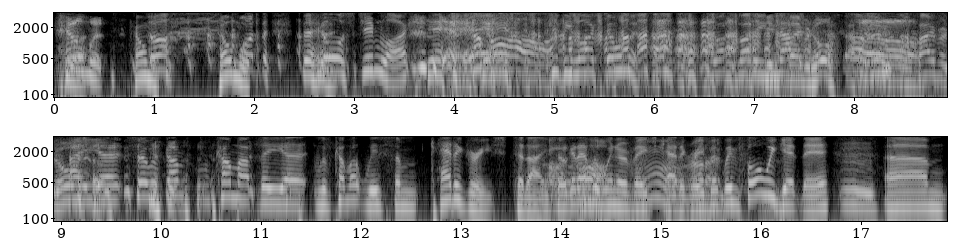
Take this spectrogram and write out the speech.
Helmet. Helmet. Helmet. The horse Jim likes. Yeah. Because he likes helmets. Bloody Jim's favourite horse. Oh, favourite horse. Hey, uh, so we've come, we've come up the uh, we've come up with some categories today. So we're going to have a winner of each category. righto. But before we get there, um,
